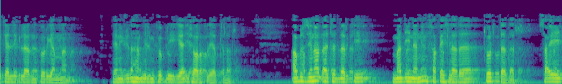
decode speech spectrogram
ekanliklarini ko'rganman. Ya'ni juda ham ilm ko'pligiga ishora qilyaptilar. Abu zinod aytadilarki madinaning faqihlari to'rttadir said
